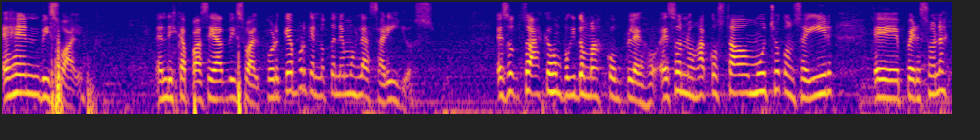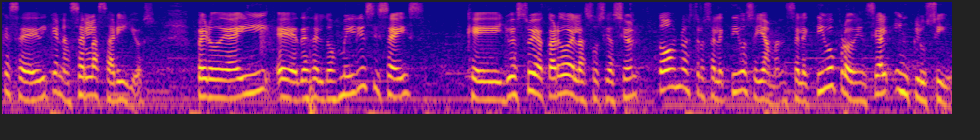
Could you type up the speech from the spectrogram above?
es en visual, en discapacidad visual. ¿Por qué? Porque no tenemos lazarillos. Eso tú sabes que es un poquito más complejo. Eso nos ha costado mucho conseguir eh, personas que se dediquen a hacer lazarillos. Pero de ahí, eh, desde el 2016, que yo estoy a cargo de la asociación, todos nuestros selectivos se llaman Selectivo Provincial Inclusivo.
